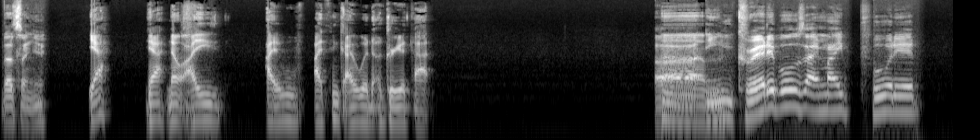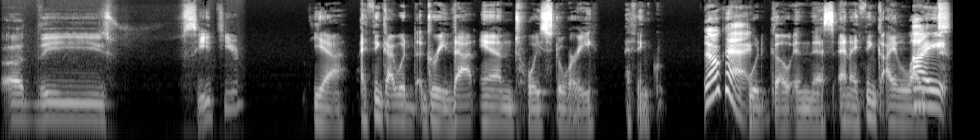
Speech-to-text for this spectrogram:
That's on you. Yeah. Yeah. No, I I I think I would agree with that. Uh, um, Incredibles, I might put it at the C tier. Yeah, I think I would agree that and Toy Story. I think okay would go in this, and I think I liked. I,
